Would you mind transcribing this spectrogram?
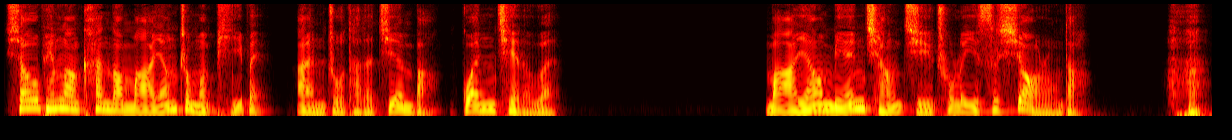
萧平浪看到马阳这么疲惫，按住他的肩膀，关切的问。马阳勉强挤出了一丝笑容，道：“哈，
